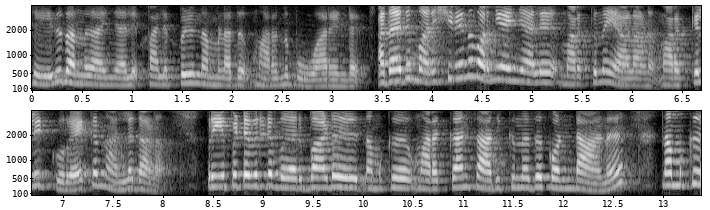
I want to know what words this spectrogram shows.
ചെയ്തു തന്നു കഴിഞ്ഞാൽ പലപ്പോഴും നമ്മളത് മറന്നു പോവാറുണ്ട്. അതായത് മനുഷ്യനെന്ന് പറഞ്ഞു കഴിഞ്ഞാൽ മറക്കുന്നയാളാണ്. മറക്കൽ കുറേയൊക്കെ നല്ലതാണ്. പ്രിയപ്പെട്ടവരുടെ വേർപാട് നമുക്ക് മറക്കാൻ സാധിക്കുന്നത് കൊണ്ടാണ് നമുക്ക്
